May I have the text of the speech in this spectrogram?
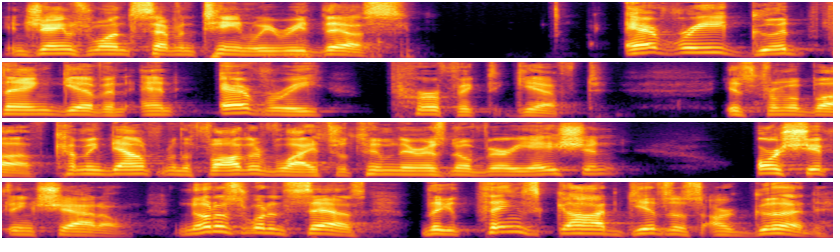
In James 1:17 we read this. Every good thing given and every perfect gift is from above, coming down from the Father of lights, with whom there is no variation or shifting shadow. Notice what it says. The things God gives us are good.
